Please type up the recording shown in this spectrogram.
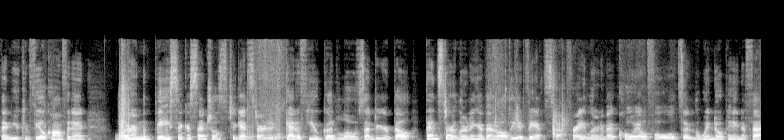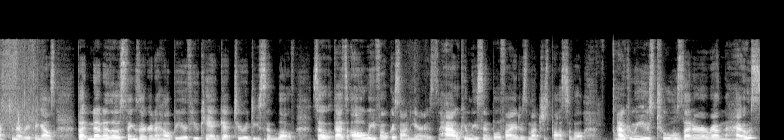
Then you can feel confident Learn the basic essentials to get started. Get a few good loaves under your belt. Then start learning about all the advanced stuff, right? Learn about coil folds and the window pane effect and everything else. But none of those things are going to help you if you can't get to a decent loaf. So that's all we focus on here is how can we simplify it as much as possible? How can we use tools that are around the house?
